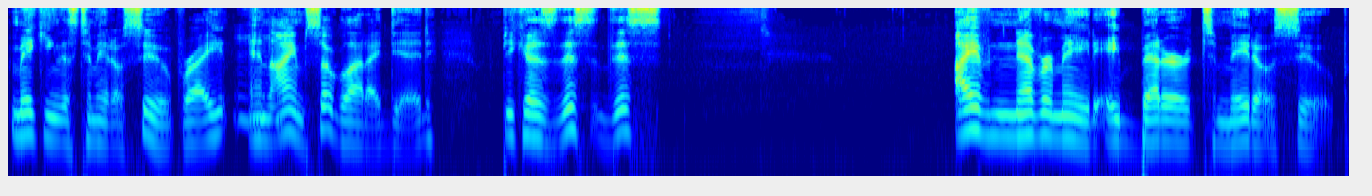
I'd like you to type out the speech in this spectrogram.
making this tomato soup, right? And Mhm. I am so glad I did because this this I have never made a better tomato soup.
